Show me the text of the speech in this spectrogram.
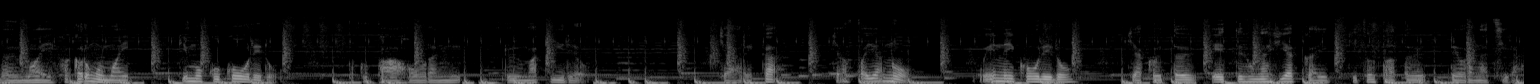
Nau mai, hakarongo mai, ki moko kōrero, taku pāhōrangi rumaki reo. Kia reka, kia whai anō, wēnei kōrero ki a koutou e tuhunga hiakai ki tō tātou reo rangatira.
